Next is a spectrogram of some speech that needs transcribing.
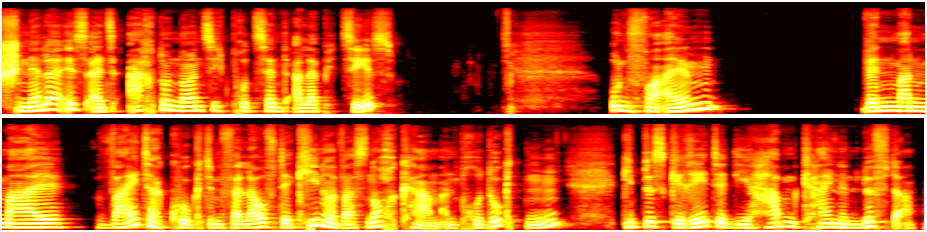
schneller ist als 98 Prozent aller PCs. Und vor allem, wenn man mal weiter guckt im Verlauf der Keynote, was noch kam an Produkten, gibt es Geräte, die haben keinen Lüfter.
